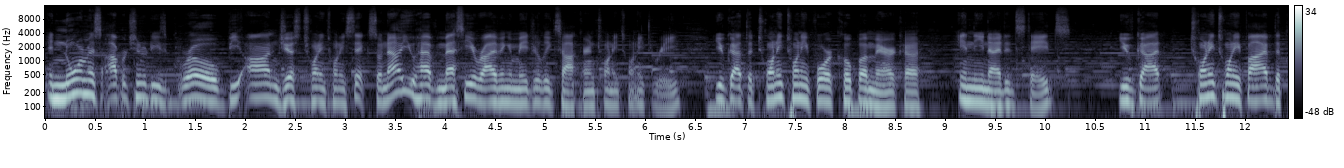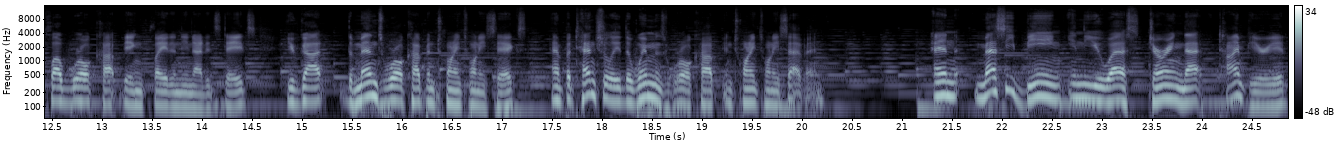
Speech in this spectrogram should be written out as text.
enormous opportunities grow beyond just 2026. So now you have Messi arriving in Major League Soccer in 2023. You've got the 2024 Copa America in the United States. You've got 2025, the Club World Cup being played in the United States. You've got the Men's World Cup in 2026 and potentially the Women's World Cup in 2027. And Messi being in the US during that time period,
